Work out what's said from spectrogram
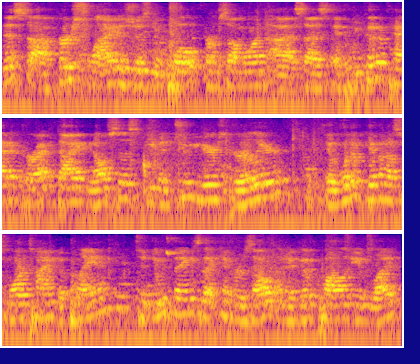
This uh, first slide is just a quote from someone. Uh, it says, if we could have had a correct diagnosis even two years earlier, it would have given us more time to plan, to do things that can result in a good quality of life,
